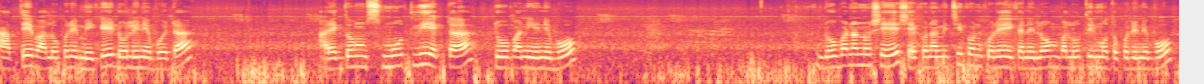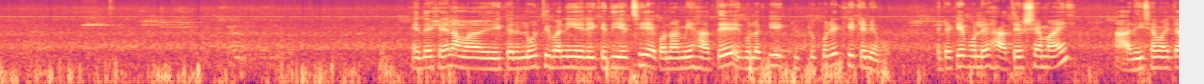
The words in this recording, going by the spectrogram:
হাতে ভালো করে মেখে ডলে নেব এটা। আর একদম স্মুথলি একটা ডো বানিয়ে নেব। ডো বানানো শেষ। এখন আমি চিকন করে এখানে লম্বা লতির মতো করে নেব। এ দেখেন, আমার এখানে লতি বানিয়ে রেখে দিয়েছি। এখন আমি হাতে এগুলাকে একটু একটু করে কেটে নেব। এটাকে বলে হাতের সেমাই। আর এই সেমাইটা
